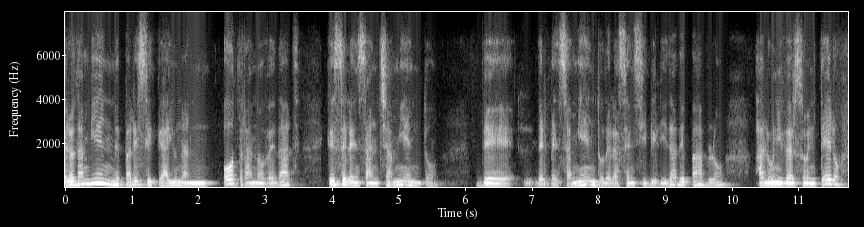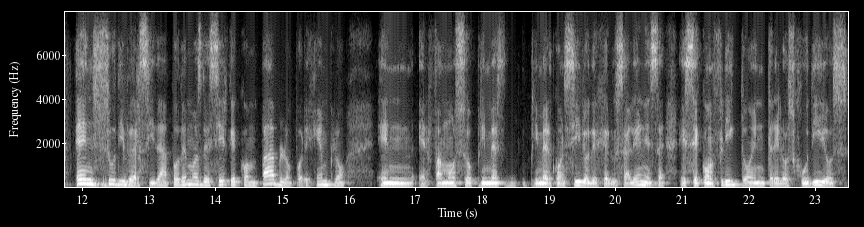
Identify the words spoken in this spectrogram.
Pero también me parece que hay una otra novedad, que es el ensanchamiento del pensamiento, de la sensibilidad de Pablo al universo entero en su diversidad. Podemos decir que con Pablo, por ejemplo, en el famoso primer, primer concilio de Jerusalén, ese, ese, conflicto entre los judíos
